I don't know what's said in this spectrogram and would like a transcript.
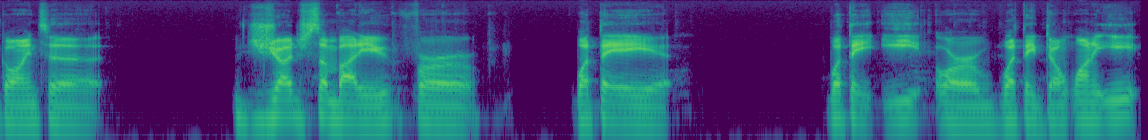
going to judge somebody for what they what they eat or what they don't want to eat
